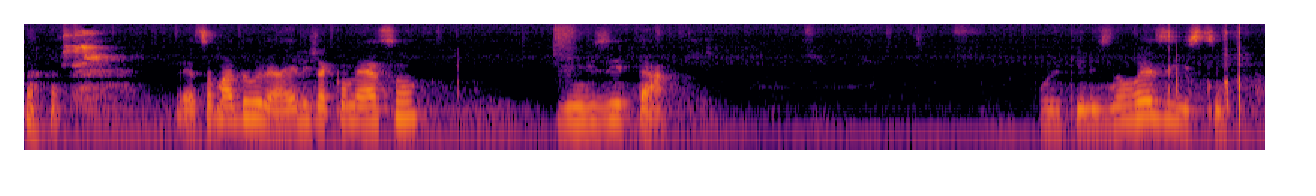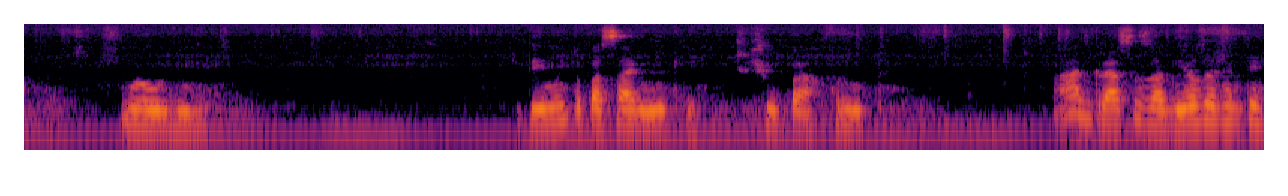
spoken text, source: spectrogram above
Essa madurar, eles já começam a vir visitar. Porque eles não resistem uma uvinha. Tem muito passarinho que chupa fruta. Mas graças a Deus a gente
